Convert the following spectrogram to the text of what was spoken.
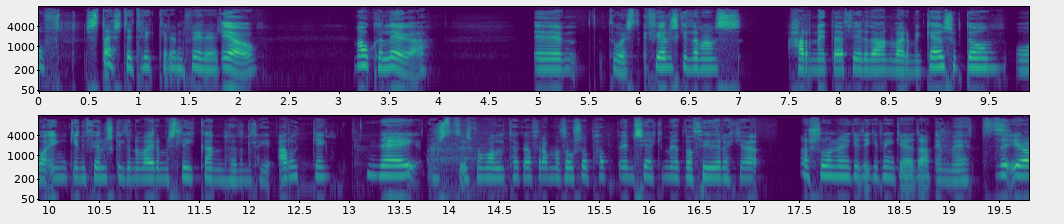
oft stærsti tryggjarinn fyrir. Já, nákvæmlega. Um, þú veist, fjölskyldan hans harneitaði fyrir það að hann væri með geðsjúkdóm og enginn í fjölskyldinu væri með slíkan, þetta er náttúrulega ekki argengt. Nei, Þú veist, við skulum alveg taka fram að þó svo pappin sé ekki með þetta og þýðir ekki að að svona get ekki fengið þetta. Vi- Já,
